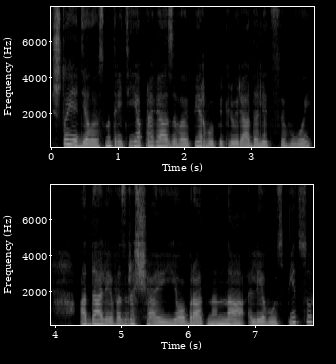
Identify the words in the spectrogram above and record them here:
Что я делаю? Смотрите, я провязываю первую петлю ряда лицевой, а далее возвращаю ее обратно на левую спицу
